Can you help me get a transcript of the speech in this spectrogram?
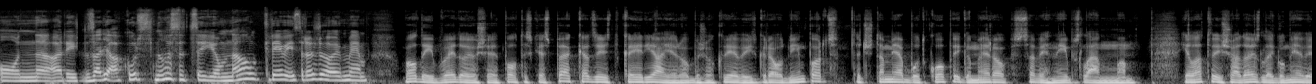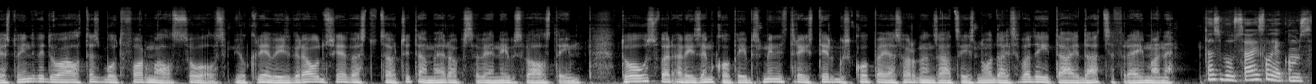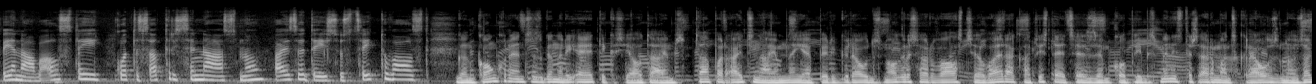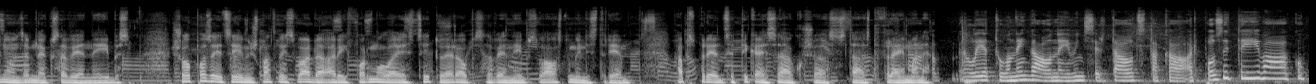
un uh, arī zaļā kursa nosacījumi nav Krievijas ražojumiem. Valdību veidojošie politiskie spēki atzīst, ka ir jāierobežo Krievijas graudu imports, taču tam jābūt kopīgam Eiropas Savienības lēmumam. Ja Latvija šādu aizliegumu ieviestu individuāli, tas būtu formāls solis, jo Krievijas graudus ievestu caur citām Eiropas Savienības valstīm. To uzsver arī Zemkopības ministrijas tirgus kopējās organizācijas nodaļas vadītāja Dace Freimane. Tas būs aizliegums vienā valstī, ko tas atrisinās, nu, aizvedīs uz citu valsti. Gan konkurences, gan arī ētikas jautājums. Tā par aicinājumu neiepirkt graudus no agresoru valsts jau vairāk kārt izteicies zemkopības ministrs Armāns Krauze no Zaļo un Zemnieku savienības. Šo pozīciju viņš Latvijas vārdā arī formulējis citu Eiropas Savienības valstu ministriem. Apspriedes ir tikai sākušās, stāsta Freimane. Lietuva un Igaunija ir daudz tā kā ar pozitīvāku.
